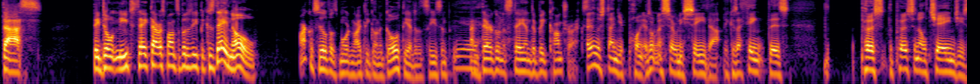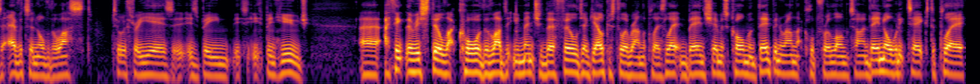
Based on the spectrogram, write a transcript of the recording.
that they don't need to take that responsibility because they know Marco Silva's more than likely going to go at the end of the season and they're going to stay in their big contracts. I understand your point. I don't necessarily see that because I think there's pers- the personnel changes at Everton over the last two or three years has been it's, it's been huge. Uh, I think there is still that core, the lads that you mentioned there, Phil Jagielka still around the place, Leighton Baines, Seamus Coleman, they've been around that club for a long time. They know what it takes to play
